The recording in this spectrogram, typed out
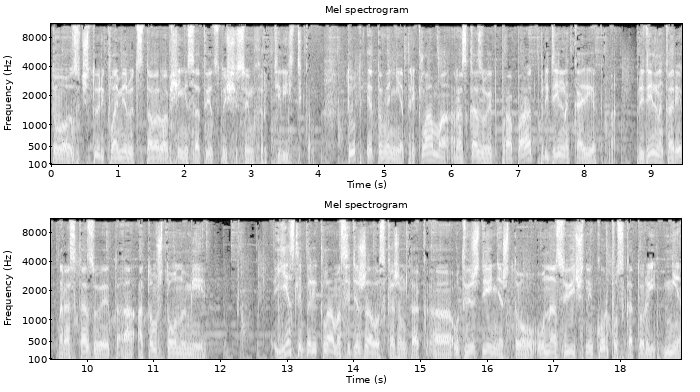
то зачастую рекламируется товар вообще не соответствующий своим характеристикам. Тут этого нет. Реклама рассказывает про аппарат предельно корректно. Предельно корректно рассказывает о, о том, что он умеет. Если бы реклама содержала, скажем так, э, утверждение, что у нас вечный корпус, который не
